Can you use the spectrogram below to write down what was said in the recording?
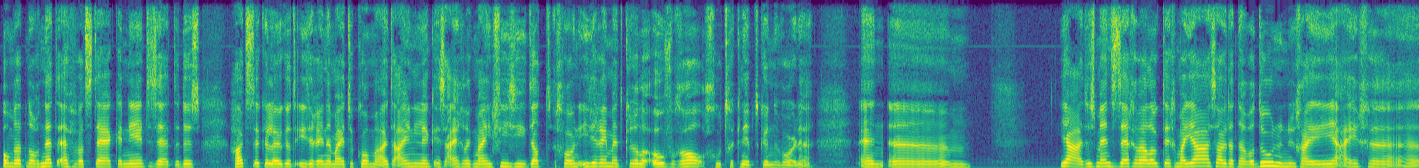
Om dat nog net even wat sterker neer te zetten. Dus hartstikke leuk dat iedereen naar mij toe komt. Maar uiteindelijk is eigenlijk mijn visie dat gewoon iedereen met krullen overal goed geknipt kunnen worden. En ehm ja, dus mensen zeggen wel ook tegen mij: ja, zou je dat nou wel doen? En nu ga je je eigen eh,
